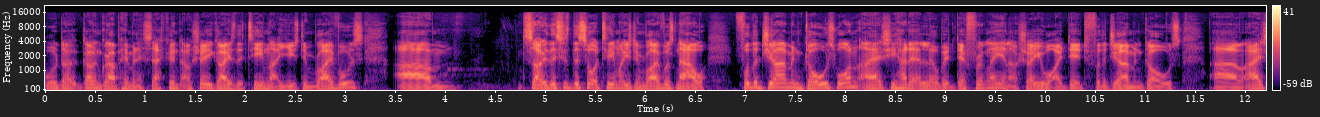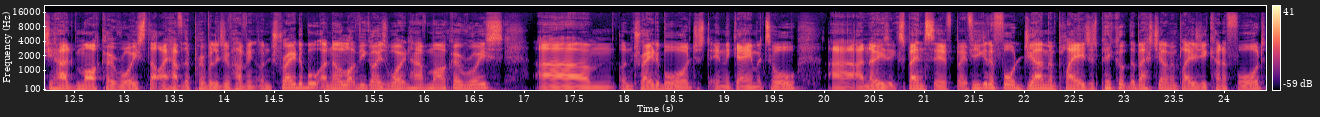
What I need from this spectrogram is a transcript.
we'll go and grab him in a second. I'll show you guys the team that I used in Rivals rivals. Um, so this is the sort of team I used in Rivals. Now, for the German goals one, I actually had it a little bit differently, and I'll show you what I did for the German goals. Um, I actually had Marco Reus that I have the privilege of having untradeable. I know a lot of you guys won't have Marco Reus um, untradeable or just in the game at all. Uh, I know he's expensive, but if you can afford German players, just pick up the best German players you can afford.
